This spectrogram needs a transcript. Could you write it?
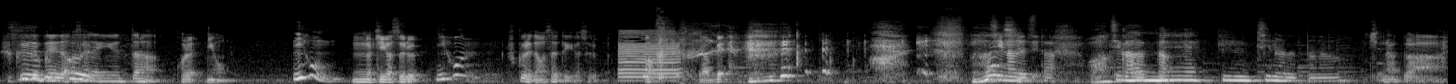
服で直されたら言ったらこれ日本。日本？の気がする。日本？服で騙された気がする。あやべ。チナでした。わチナだったうん、チナだったな。えチナか。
